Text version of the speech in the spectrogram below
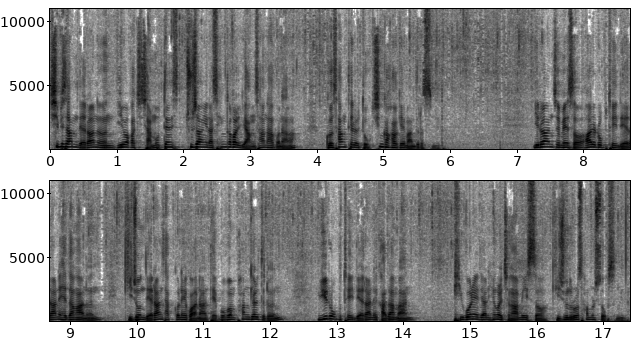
12.3 내란은 이와 같이 잘못된 주장이나 생각을 양산하거나 그 상태를 더욱 심각하게 만들었습니다. 이러한 점에서 아래로부터의 내란에 해당하는 기존 내란 사건에 관한 대법원 판결들은 위로부터의 내란에 가담한 피고인에 대한 형을 정함에 있어 기준으로 삼을 수 없습니다.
